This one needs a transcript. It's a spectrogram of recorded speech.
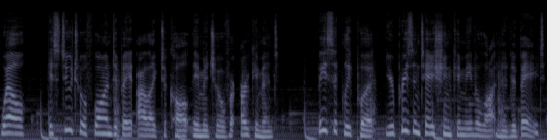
Well, it's due to a flaw in debate I like to call image over argument. Basically put, your presentation can mean a lot in a debate,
